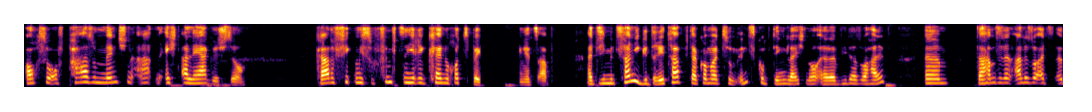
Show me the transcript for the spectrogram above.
auch so auf paar so Menschenarten echt allergisch so. Gerade fickt mich so 15-jährige kleine Rotzbecken jetzt ab. Als ich mit Sunny gedreht habe, da kommen wir zum Inscope-Ding gleich noch äh, wieder so halb, ähm, da haben sie dann alle so als äh,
